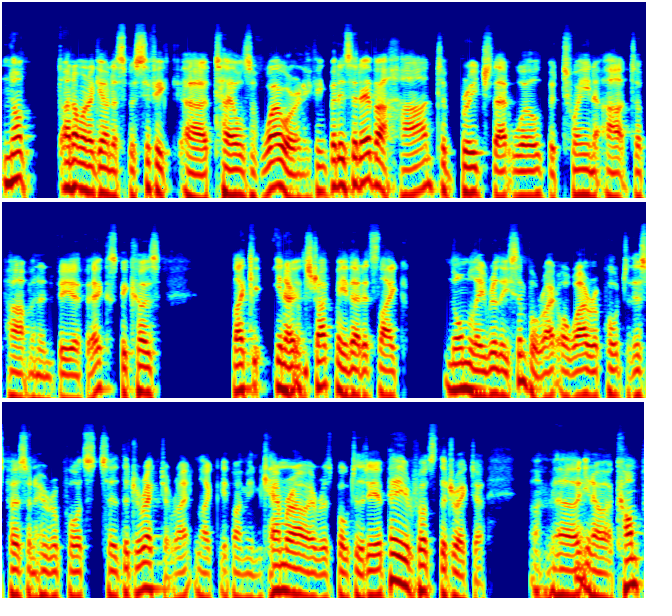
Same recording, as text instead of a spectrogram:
Not I don't want to go into specific uh, tales of woe or anything, but is it ever hard to bridge that world between art department and VFX? Because like, you know, it struck me that it's like normally really simple, right? Or I report to this person who reports to the director, right? Like if I'm in camera, I report to the DOP, who reports to the director. I'm, uh, you know, a comp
